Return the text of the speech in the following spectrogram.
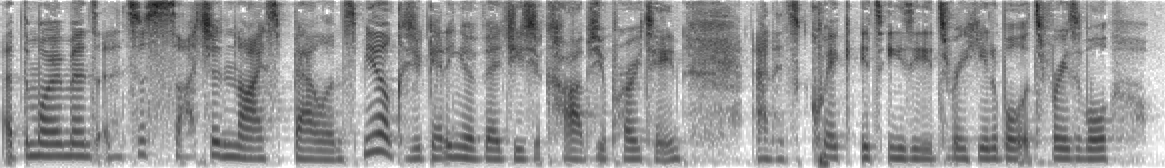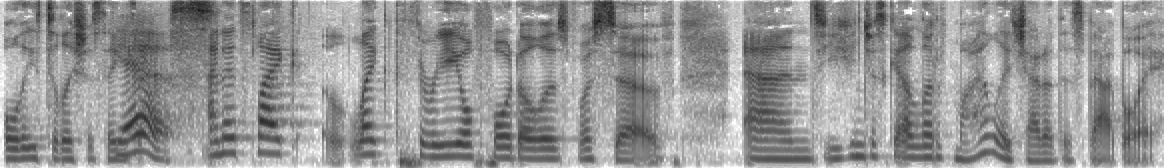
at the moment. And it's just such a nice balanced meal because you're getting your veggies, your carbs, your protein. And it's quick, it's easy, it's reheatable, it's freezable, all these delicious things. Yes. And it's like like three or four dollars for a serve. And you can just get a lot of mileage out of this bad boy.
